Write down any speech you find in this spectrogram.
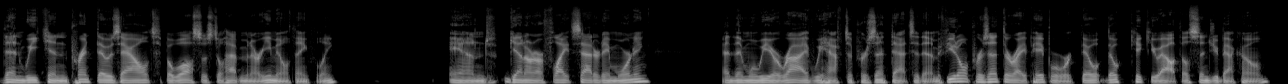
then we can print those out, but we'll also still have them in our email, thankfully, and get on our flight Saturday morning. And then when we arrive, we have to present that to them. If you don't present the right paperwork, they'll they'll kick you out. They'll send you back home.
